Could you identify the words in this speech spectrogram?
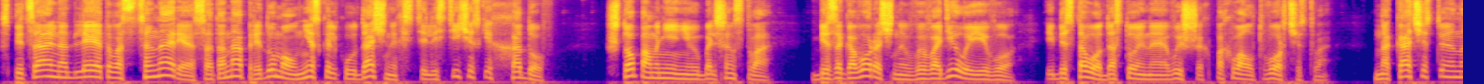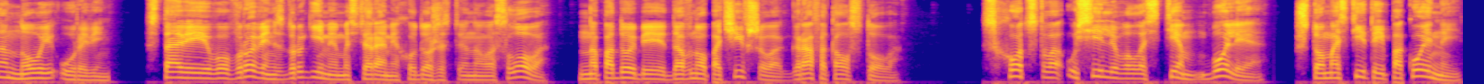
Специально для этого сценария Сатана придумал несколько удачных стилистических ходов, что, по мнению большинства, безоговорочно выводило его, и без того достойное высших похвал творчества, на качественно новый уровень ставя его вровень с другими мастерами художественного слова, наподобие давно почившего графа Толстого. Сходство усиливалось тем более, что маститый покойный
